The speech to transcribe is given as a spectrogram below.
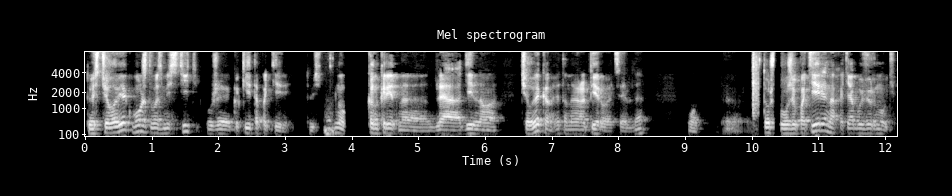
То есть человек может возместить уже какие-то потери. То есть, ну, конкретно для отдельного человека это, наверное, первая цель, да. Вот. Э, то, что уже потеряно, хотя бы вернуть.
